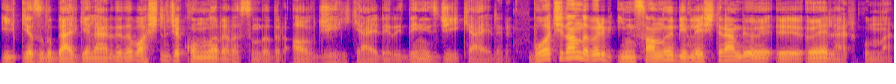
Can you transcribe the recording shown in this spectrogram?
İlk yazılı belgelerde de başlıca konular arasındadır avcı hikayeleri, denizci hikayeleri. Bu açıdan da böyle bir insanlığı birleştiren bir e, öğeler bunlar.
